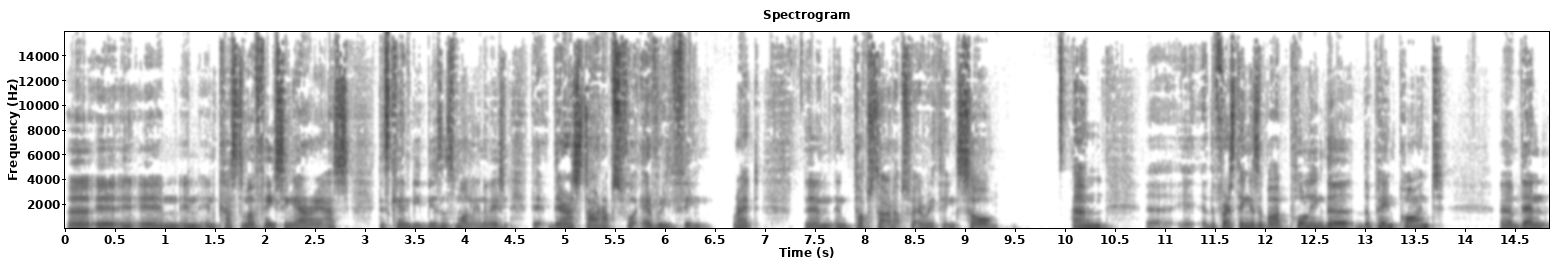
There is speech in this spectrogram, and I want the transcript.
uh, in, in, in customer facing areas. This can be business model innovation. There, there are startups for everything, right? Um, and top startups for everything. So um, the first thing is about pulling the, the pain point, uh, then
